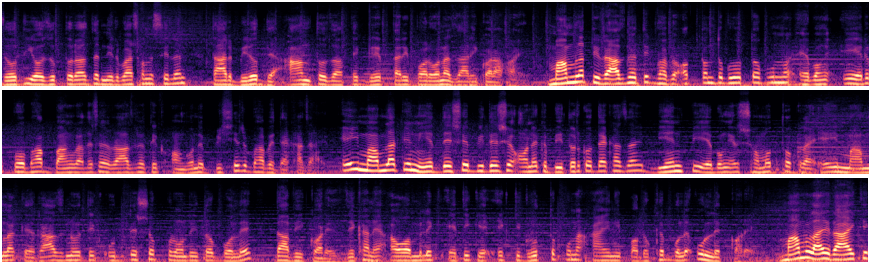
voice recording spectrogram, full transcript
যদিও যুক্তরাজ্যের নির্বাসনে ছিলেন, তার বিরুদ্ধে আন্তর্জাতিক গ্রেপ্তারি পরোয়ানা জারি করা হয়। মামলাটি রাজনৈতিকভাবে অত্যন্ত গুরুত্বপূর্ণ এবং এর প্রভাব বাংলাদেশের রাজনৈতিক অঙ্গনে বিশেষভাবে দেখা যায়। এই মামলাটি নিয়ে দেশে বিদেশে অনেক বিতর্ক দেখা যায়। বিএনপি এবং এর সমর্থকরা এই মামলাকে রাজনৈতিক উদ্দেশ্য প্রণোদিত বলে দাবি করে, যেখানে আওয়ামী লীগ এটিকে একটি গুরুত্বপূর্ণ আইনি পদক্ষেপ বলে উল্লেখ করে। মামলায় রায়কে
